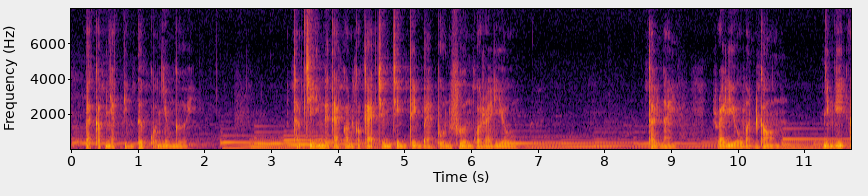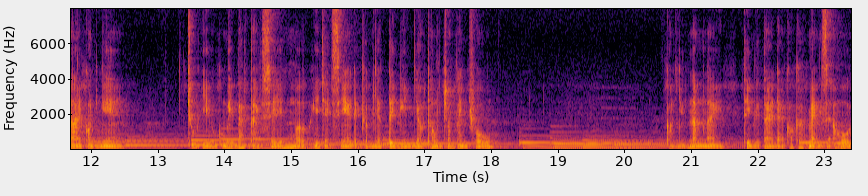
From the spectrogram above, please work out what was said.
và cập nhật tin tức của nhiều người thậm chí người ta còn có cả chương trình tìm bạn bốn phương qua radio. Thời này, radio vẫn còn, nhưng ít ai còn nghe. Chủ yếu có mấy bác tài xế mở khi chạy xe để cập nhật tình hình giao thông trong thành phố. Còn những năm nay thì người ta đã có các mạng xã hội,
